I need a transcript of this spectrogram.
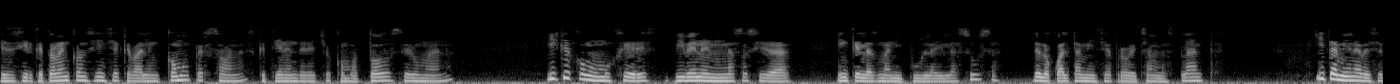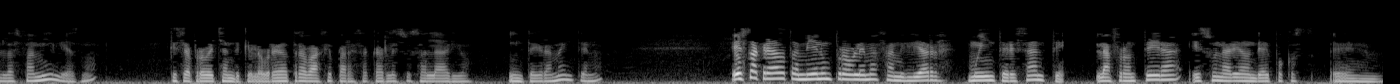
Es decir, que tomen conciencia que valen como personas, que tienen derecho como todo ser humano, y que como mujeres viven en una sociedad en que las manipula y las usa, de lo cual también se aprovechan las plantas. Y también a veces las familias, ¿no? Que se aprovechan de que la obrera trabaje para sacarle su salario íntegramente, ¿no? Esto ha creado también un problema familiar muy interesante. La frontera es un área donde hay pocas eh,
